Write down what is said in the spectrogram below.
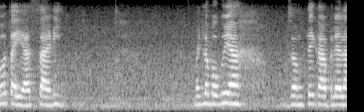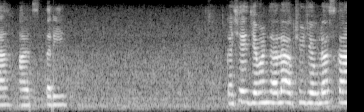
हो ताई आज साडी. म्हटलं बघूया जमते का आपल्याला आज तरी? कसे? जेवण झालं? अक्षू जेवलंस का?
